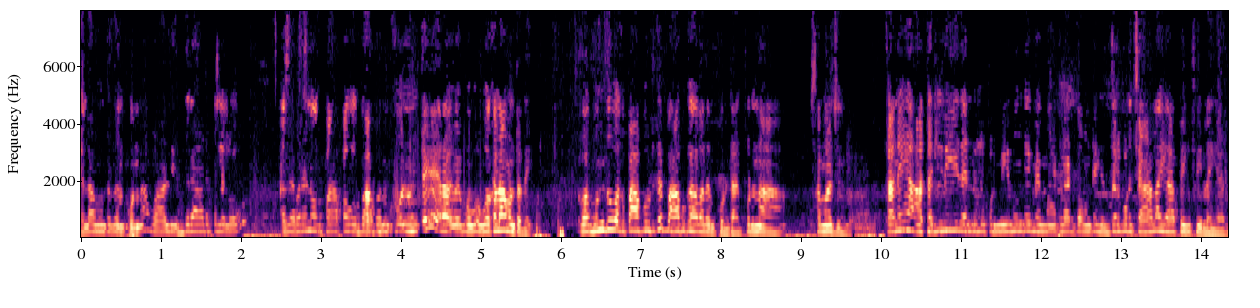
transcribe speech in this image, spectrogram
ఎలా ఉంటుంది అనుకున్నా వాళ్ళు ఇద్దరు ఆడపిల్లలు అసలు ఎవరైనా ఒక పాప ఒక బాబు అనుకుంటే ఒకలా ఉంటుంది. ముందు ఒక పాప పుడితే బాబు కావాలనుకుంటారు ఇప్పుడున్న సమాజంలో. కానీ ఆ తల్లిదండ్రులు ఇప్పుడు మీ ముందే మేము మాట్లాడుతూ ఉంటే ఇద్దరు కూడా చాలా హ్యాపీగా ఫీల్ అయ్యారు.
